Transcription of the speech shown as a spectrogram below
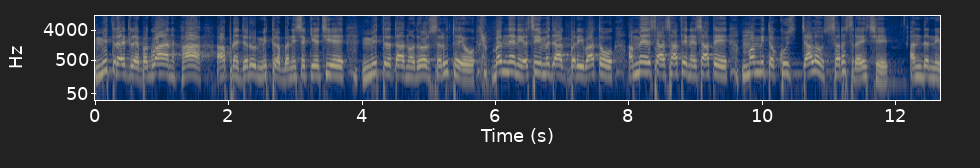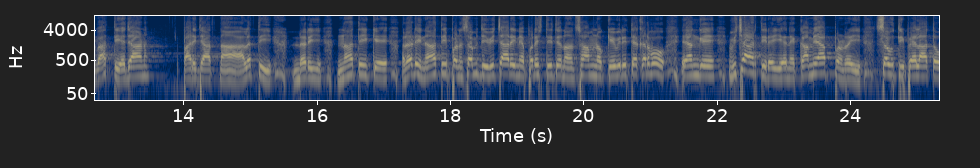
મિત્ર એટલે ભગવાન. હા, આપણે જરૂર મિત્ર બની શકીએ છીએ. મિત્રતાનો દોર શરૂ થયો. બંનેની હસી મજાક ભરી વાતો હંમેશા સાથે ને સાથે મમ્મી તો ખુશ. ચાલો, સરસ રહે છે. અંદરની વાતથી અજાણ. પારિજાતના હાલતથી ડરી ન હતી કે રડી ન હતી પણ સમજી વિચારીને પરિસ્થિતિનો સામનો કેવી રીતે કરવો એ અંગે વિચારતી રહી અને કામયાબ પણ રહી. સૌથી પહેલાં તો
